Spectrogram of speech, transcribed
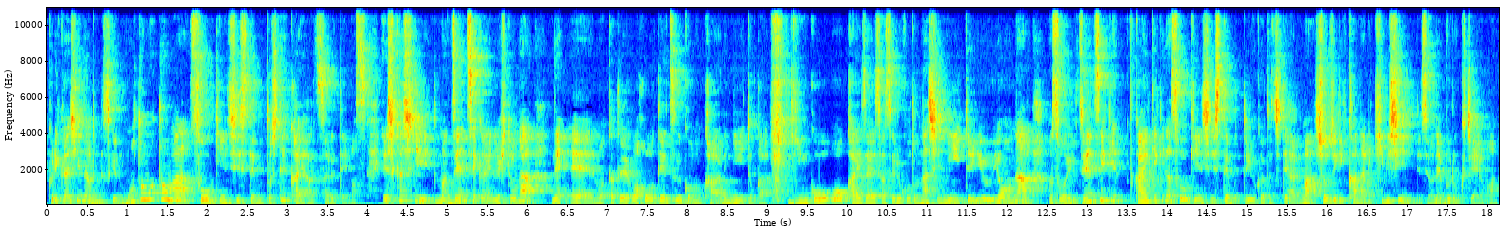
繰り返しになるんですけど、もともとは送金システムとして開発されています。しかし、まあ、全世界の人がね、えー、例えば法定通行の代わりにとか、銀行を介在させることなしにっていうような、そういう全世界的な送金システムという形では、まあ、正直かなり厳しいんですよね、ブロックチェーンは。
